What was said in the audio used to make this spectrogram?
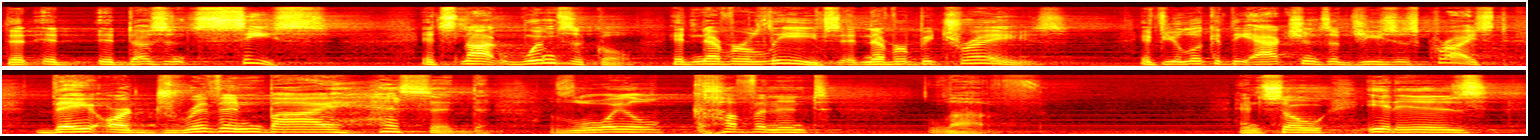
that it, it doesn't cease. It's not whimsical. It never leaves. It never betrays. If you look at the actions of Jesus Christ, they are driven by Hesed, loyal covenant love. And so it is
